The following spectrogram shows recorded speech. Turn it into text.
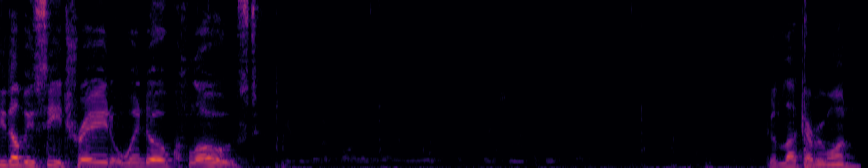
TWC trade window closed. Good luck, everyone.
